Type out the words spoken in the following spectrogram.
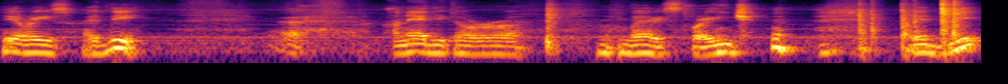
here is a D. Uh, an editor uh, very strange. A D.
